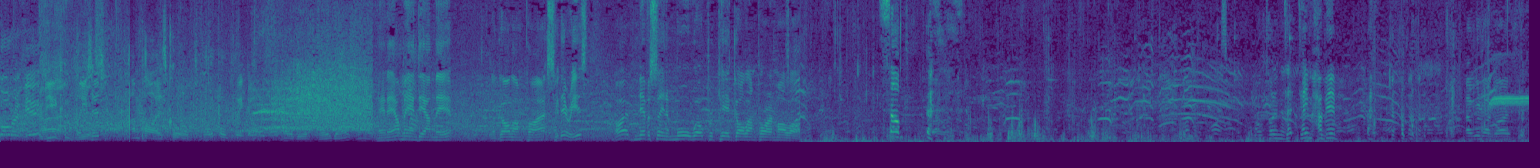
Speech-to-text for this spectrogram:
score review. Review completed. Umpire's called. Oh. Oh. There we go. And our man down there, the goal umpire. So there he is. I've never seen a more well-prepared goal umpire in my life. Sub. Team Habib. Have a good one, guys.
